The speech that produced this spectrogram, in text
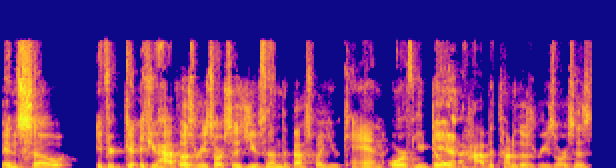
yeah. and so if you're if you have those resources, use them the best way you can. Or if you don't yeah. have a ton of those resources,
